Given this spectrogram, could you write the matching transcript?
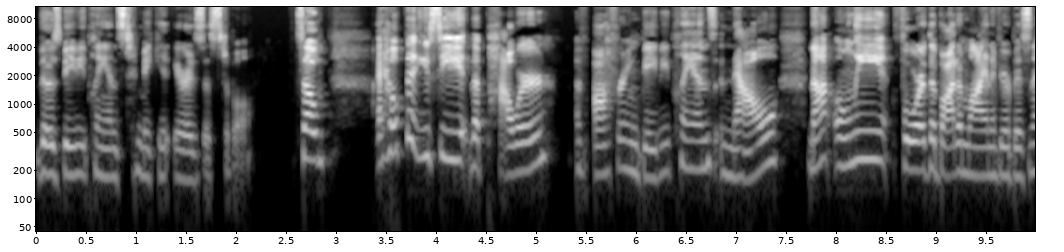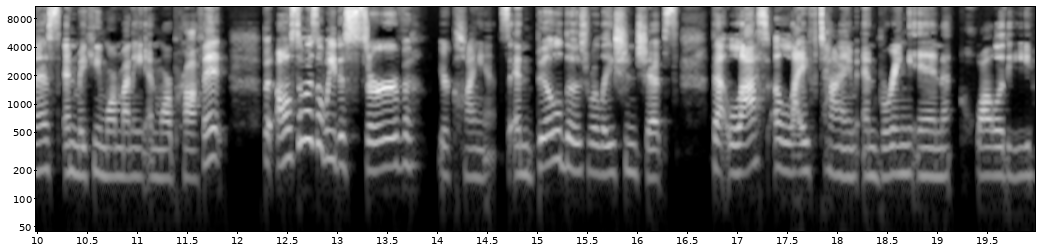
those baby plans to make it irresistible. So I hope that you see the power of offering baby plans now, not only for the bottom line of your business and making more money and more profit, but also as a way to serve your clients and build those relationships that last a lifetime and bring in quality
